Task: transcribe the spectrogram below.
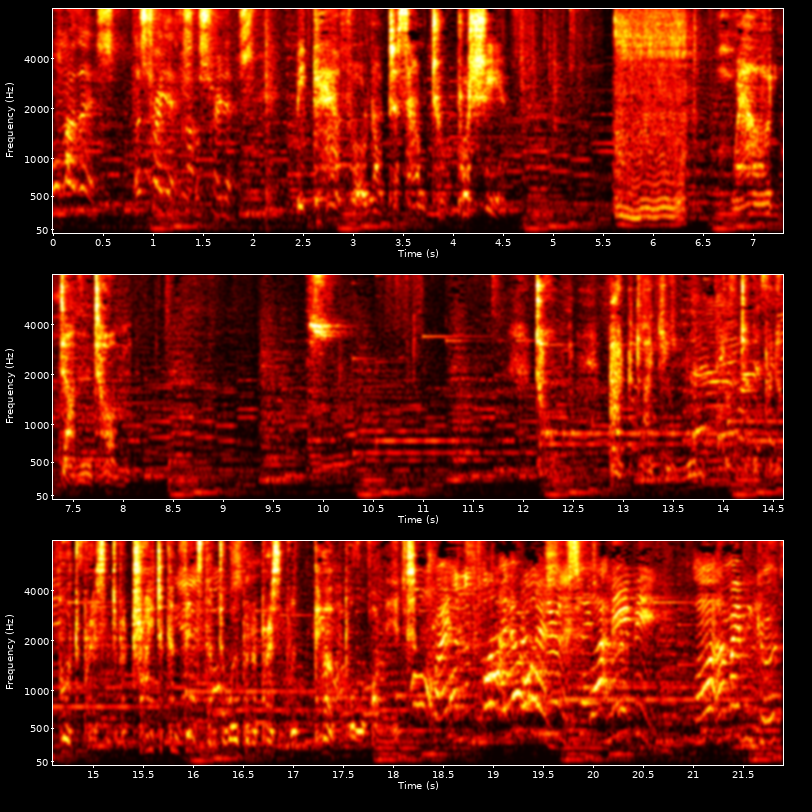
What about this? Let's try this. Let's try this. Be careful not to sound too pushy. Well done, Tom. Tom, open a good present, but try to convince them to open a present with purple on it. Try this black. I don't understand. Maybe. That might be good.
